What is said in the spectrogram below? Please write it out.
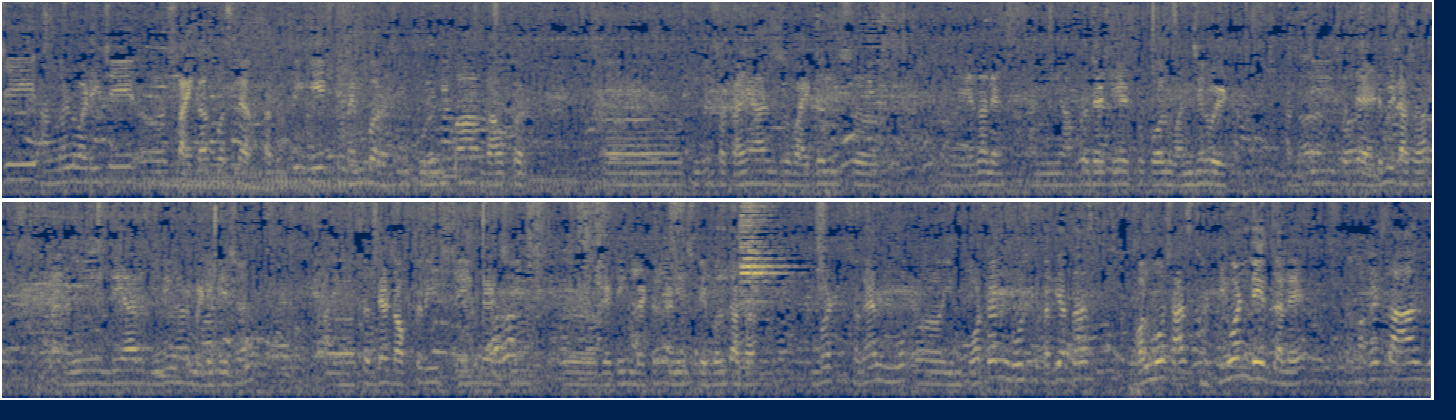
जी अंगणवाडीची अ, स्ट्रायकाक बसल्यात तातूंतली एक मेंबर जी पूर्णिमा गांवकर तिथे सकाळी आज वायटल्स हे जाले आनी after that he to call one zero eight आतां ती सध्या एडमीट आसा आनी they are giving her medication सध्या doctor is same that she is getting better आनी स्टेबल आसा बट सगळ्यात इम्पॉर्टंट गोष्ट तुका ती आतां ऑलमोस्ट आज थर्टी वन डेज जाले म्हाका दिसता आज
